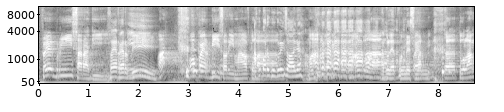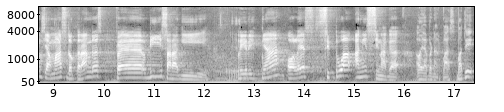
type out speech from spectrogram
Febri Saragi. Ferbi. Ah? Oh Ferbi, sorry maaf tulang. Aku baru googling soalnya. Maaf, maaf tulang. Aku lihat Bang Desman. Ferbi, eh, tulang Siamas Dokter Andes Ferbi Saragi. Liriknya oleh Situa Anis Sinaga. Oh ya benar pas. Berarti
